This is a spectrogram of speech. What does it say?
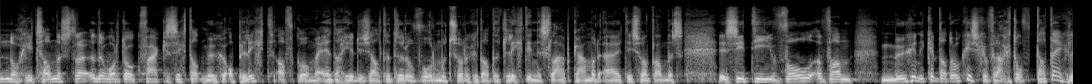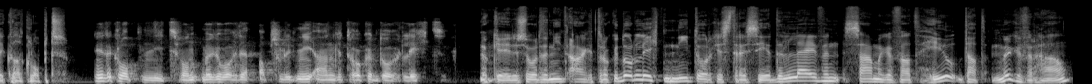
nog iets anders. Er wordt ook vaak gezegd dat muggen op licht afkomen. Hè? Dat je dus altijd ervoor moet zorgen dat het licht in de slaapkamer uit is, want anders zit die vol van muggen. Ik heb dat ook eens gevraagd of dat eigenlijk wel klopt. Nee, dat klopt niet, want muggen worden absoluut niet aangetrokken door licht. Oké, dus ze worden niet aangetrokken door licht, niet door gestresseerde lijven. Samengevat heel dat muggenverhaal.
